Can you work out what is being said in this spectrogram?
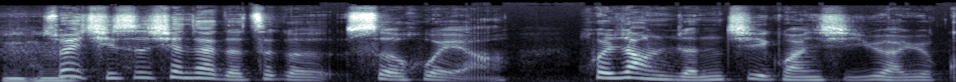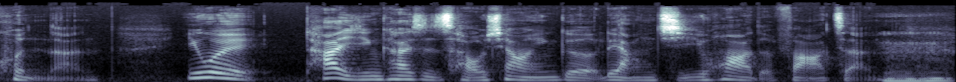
嗯，所以其实现在的这个社会啊，会让人际关系越来越困难，因为它已经开始朝向一个两极化的发展。嗯，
